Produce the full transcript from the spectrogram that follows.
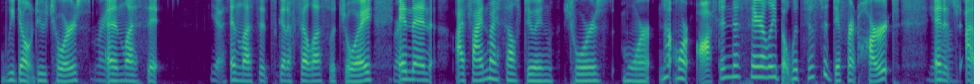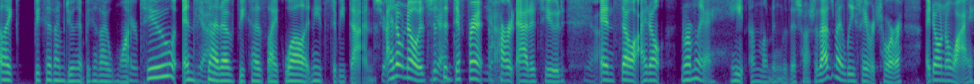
we don't do chores Right. unless it Yes. unless it's going to fill us with joy. Right. And then I find myself doing chores more not more often necessarily, but with just a different heart. And it's I like because I'm doing it because I want to instead of because like well it needs to be done. Sure. I don't know, it's just a different Yeah. heart attitude. Yeah. And so I don't normally I hate unloading the dishwasher. That's my least favorite chore. I don't know why.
